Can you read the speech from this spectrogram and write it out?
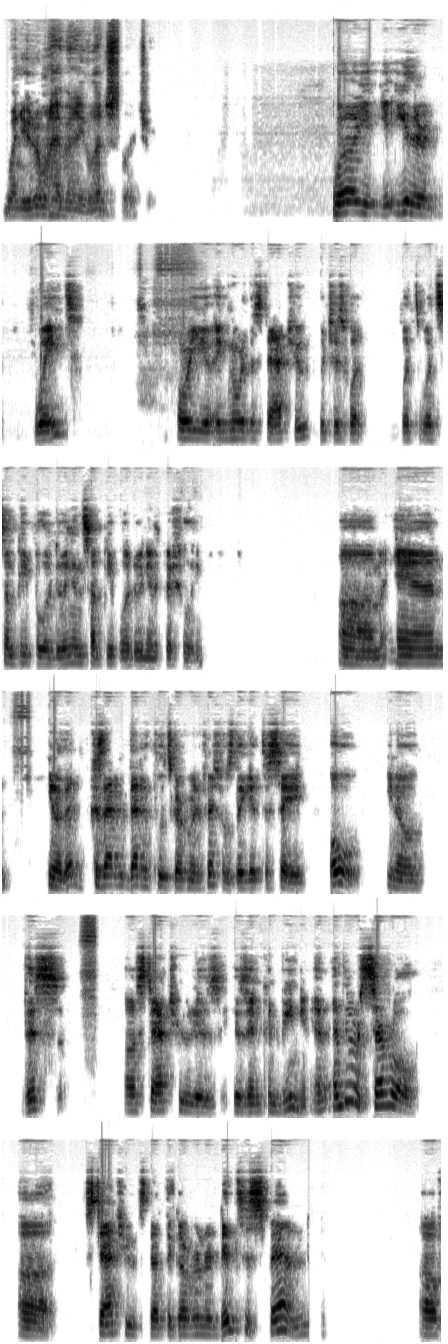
when you don't have any legislature? Well, you, you either wait or you ignore the statute, which is what what what some people are doing, and some people are doing it officially. Um, and you know that because that that includes government officials, they get to say, "Oh, you know, this uh, statute is is inconvenient," and and there are several uh, statutes that the governor did suspend uh,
